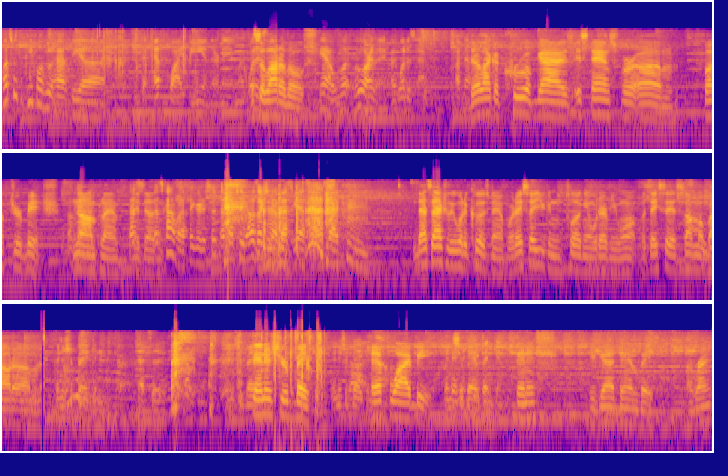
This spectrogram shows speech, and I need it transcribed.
What's with the people who have the uh, the FYB in their name? Like, It's is a lot of those. Yeah. What, who are they? Like, what is that? They're like a crew of guys. It stands for um, fucked your bitch. Okay, no, I'm playing. That's, it doesn't. that's kind of what I figured it should. That's actually that was actually my best guess. I was like, hmm. That's actually what it could stand for. They say you can plug in whatever you want, but they said something about um. Finish your bacon. That's it. Finish your bacon. Finish your bacon. FYB. Finish your bacon. Finish your goddamn bacon. All right.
